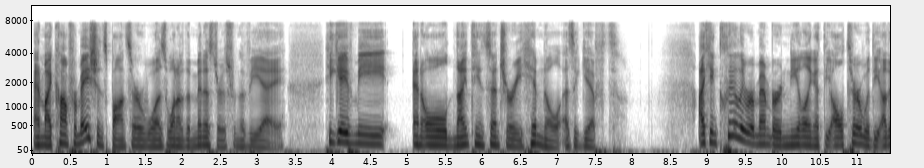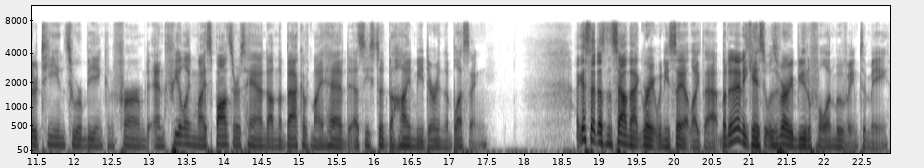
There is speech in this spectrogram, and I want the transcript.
and my confirmation sponsor was one of the ministers from the VA. He gave me an old 19th century hymnal as a gift. I can clearly remember kneeling at the altar with the other teens who were being confirmed and feeling my sponsor's hand on the back of my head as he stood behind me during the blessing. I guess that doesn't sound that great when you say it like that, but in any case, it was very beautiful and moving to me.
